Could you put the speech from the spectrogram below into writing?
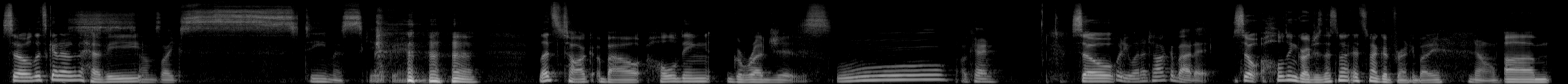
So let's get out of the heavy. Sounds like steam escaping. Let's talk about holding grudges. Ooh. Okay. So, What do you want to talk about it? so holding grudges. That's not. It's not good for anybody. No. Um,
